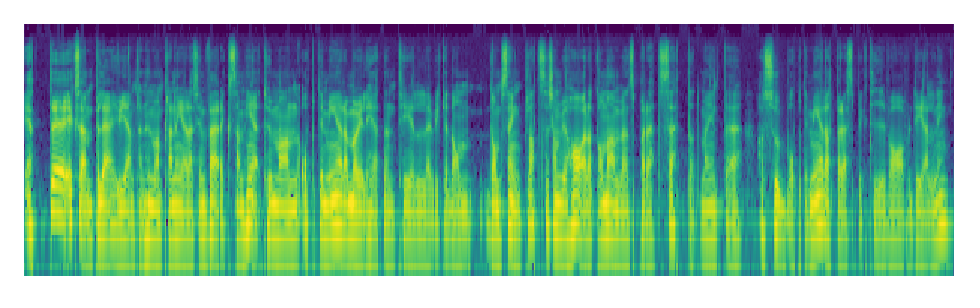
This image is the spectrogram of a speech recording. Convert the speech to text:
Ett eh, exempel är ju egentligen hur man planerar sin verksamhet, hur man optimerar möjligheten till vilka de, de sängplatser som vi har, att de används på rätt sätt, att man inte har suboptimerat på respektive avdelning.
